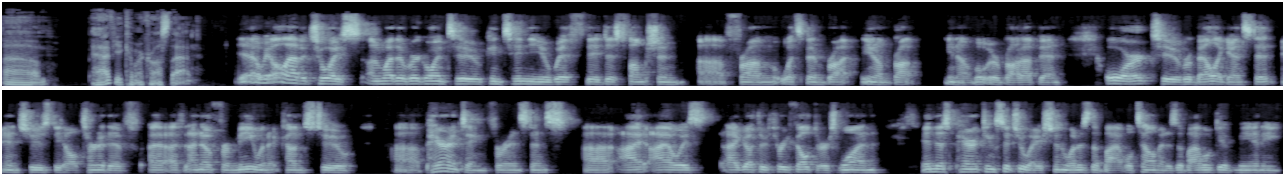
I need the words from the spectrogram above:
um, have you come across that? Yeah, we all have a choice on whether we're going to continue with the dysfunction uh, from what's been brought, you know, brought, you know, what we were brought up in, or to rebel against it and choose the alternative. I, I know for me, when it comes to uh, parenting, for instance, uh, I, I always I go through three filters. One, in this parenting situation, what does the Bible tell me? Does the Bible give me any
